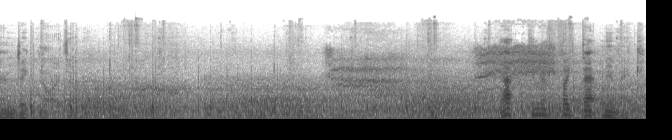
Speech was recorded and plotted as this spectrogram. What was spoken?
And ignore them. Not gonna fight that mimic.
